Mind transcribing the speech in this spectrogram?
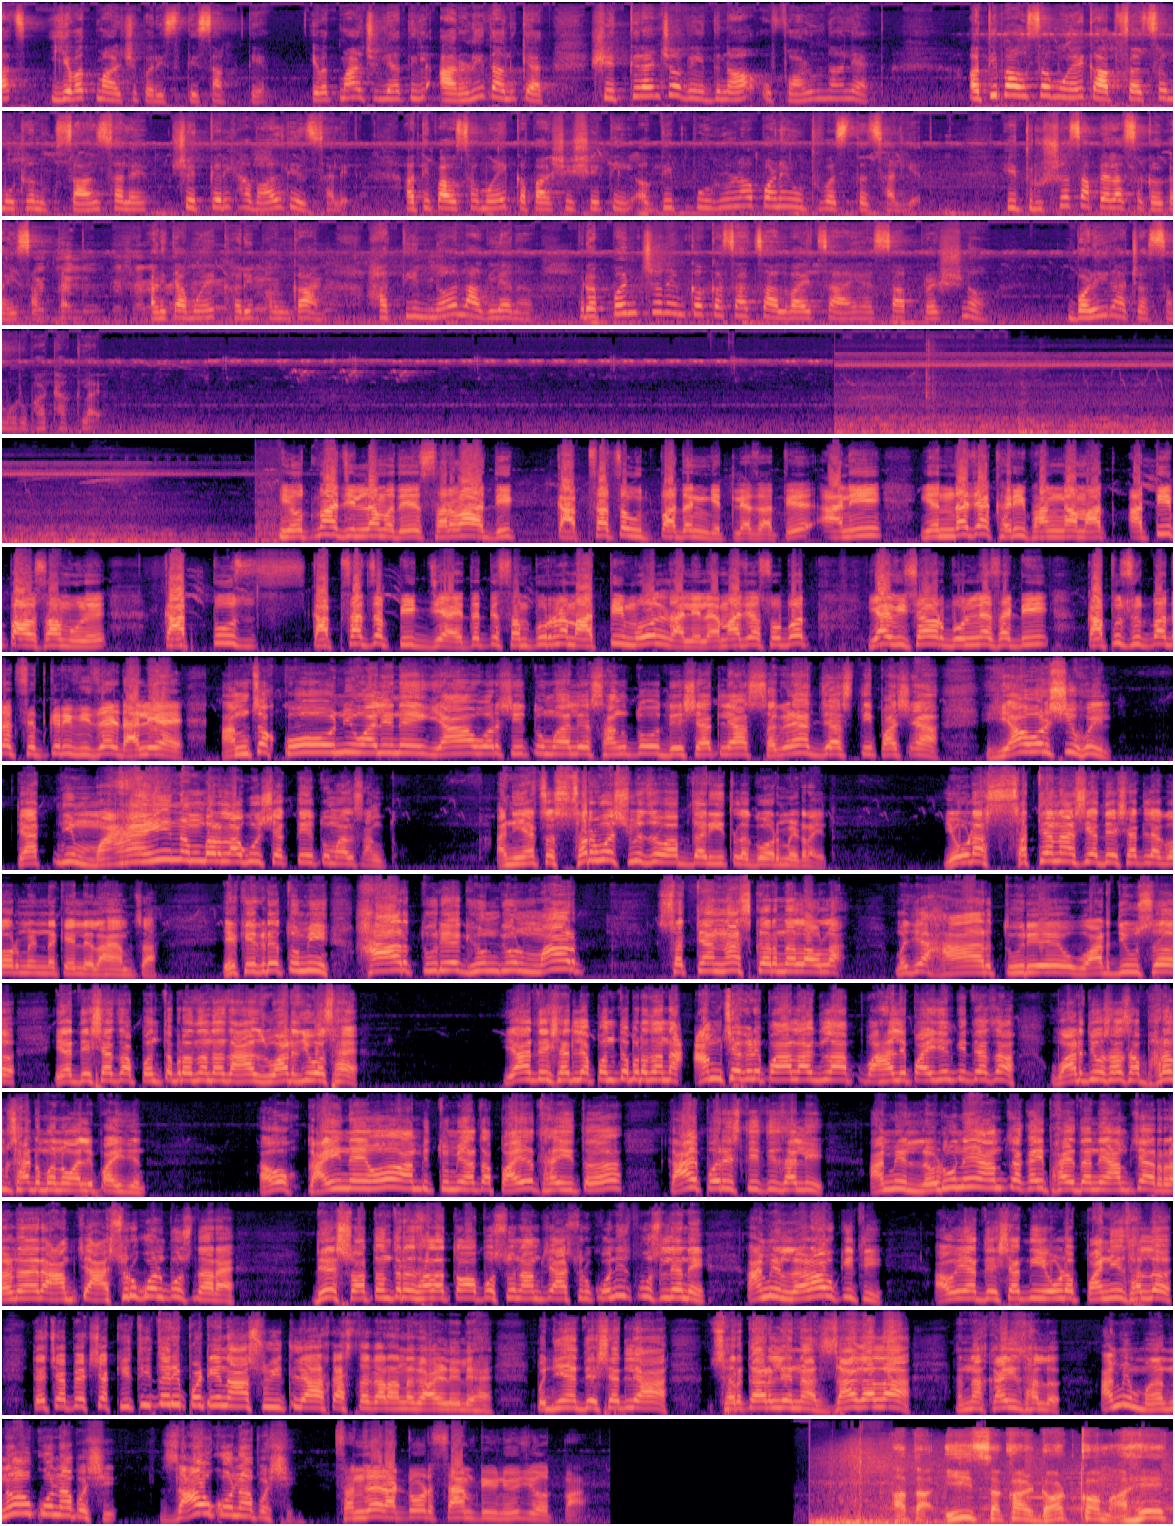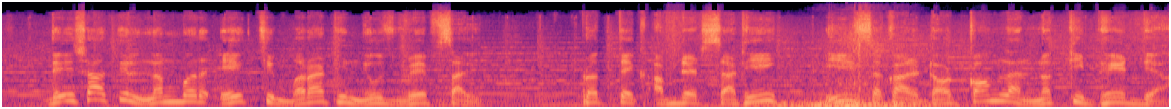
आताच यवतमाळची परिस्थिती सांगते यवतमाळ जिल्ह्यातील आर्णी तालुक्यात शेतकऱ्यांच्या वेदना उफाळून आल्यात. अतिपावसामुळे कापसाचं मोठं नुकसान झालंय. शेतकरी हवालदिल झाले अतिपावसामुळे कपाशी शेती अगदी पूर्णपणे उद्ध्वस्त झाली आहे ही दृश्यच आपल्याला सगळं काही सांगतात. आणि त्यामुळे खरीप हंगाम हाती न लागल्यानं प्रपंच नेमका कसा चालवायचा आहे असा प्रश्न बळीराजासमोर उभा ठाकलाय. यवतमाळ जिल्ह्यामध्ये सर्वाधिक कापसाचं उत्पादन घेतल्या जाते आणि यंदाच्या खरीप हंगामात अति पावसामुळे कापूस कापसाचं पीक जे आहे तर ते संपूर्ण मातीमोल झालेलं आहे. माझ्यासोबत या विषयावर बोलण्यासाठी कापूस उत्पादक शेतकरी विजय ढाले आहे. आमचं कोणीवाली नाही यावर्षी तुम्हाला सांगतो देशातल्या सगळ्यात जास्ती पाशा यावर्षी होईल. त्यातनी मायाही नंबर लागू शकते तुम्हाला सांगतो. आणि याचं सर्वस्वी जबाबदारी इथलं गव्हर्नमेंट राहील. एवढा सत्यानाश या देशातल्या गव्हर्नमेंटनं केलेला आहे आमचा. एकीकडे तुम्ही हार तुरे घेऊन घेऊन मार सत्यानाश करणं लावला. म्हणजे हार तुरे वाढदिवस या देशाचा पंतप्रधानाचा आज वाढदिवस आहे. या देशातल्या पंतप्रधान आमच्याकडे पाहा लागला पाहायला पाहिजे की त्याचा वाढदिवस असा भरमसाठ बनवायला पाहिजे. अहो काही नाही हो आम्ही तुम्ही आता पाहत आहे इथं काय परिस्थिती झाली? आम्ही लढू नये आमचा काही फायदा नाही आमच्या रडणाऱ्या आमचे अश्रू कोण पुसणार आहे? देश स्वातंत्र्य झाला तेव्हापासून आमचे अश्रू कोणीच पुसले नाही. आम्ही लढाव किती? अहो या देशात एवढं पाणी झालं त्याच्यापेक्षा कितीतरी पटीनं आसू इथल्या कास्तकारानं गाळलेले आहे. पण या देशातल्या सरकारले ना जागाला ना काही झालं. आम्ही म्हणाव कोणापाशी? जाव कोणापाशी? Sanjay Rathod Sam T news Yavatmal. आता ई सकाळ डॉट कॉम आहे देशातील नंबर एक ची मराठी न्यूज वेबसाईट. प्रत्येक अपडेटसाठी ई सकाळ डॉट कॉम ला नक्की भेट द्या.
